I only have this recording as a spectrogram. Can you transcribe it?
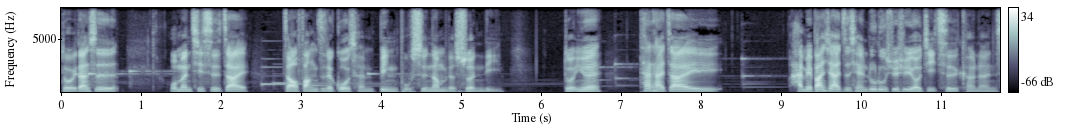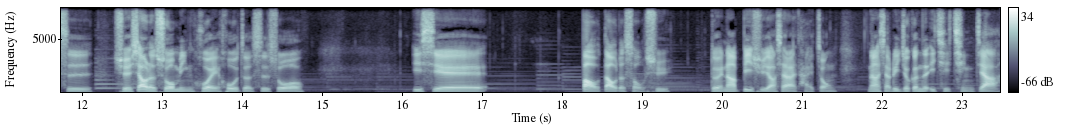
对。但是我们其实，在找房子的过程，并不是那么的顺利。对，因为太太在还没搬下来之前，陆陆续续有几次，可能是学校的说明会，或者是说一些。报到的手续，对，那必须要下来台中，那小丽就跟着一起请假，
